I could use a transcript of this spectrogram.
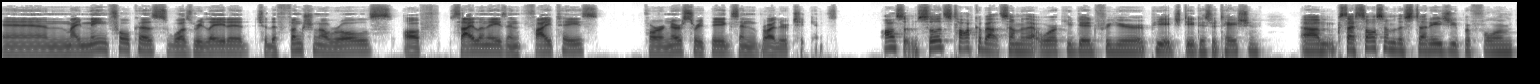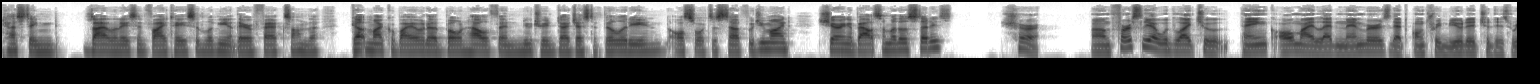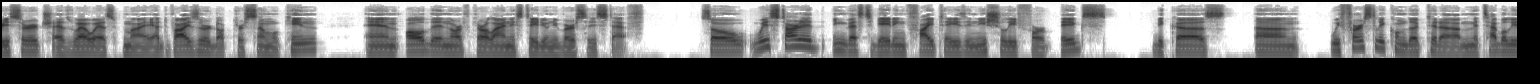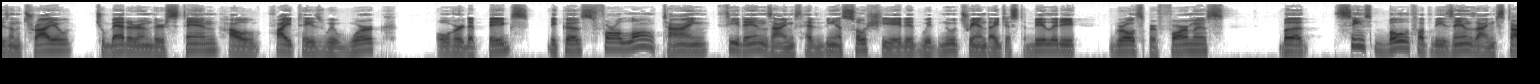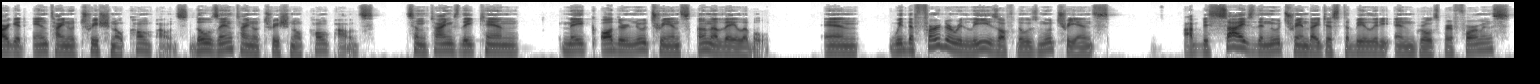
And my main focus was related to the functional roles of xylanase and phytase for nursery pigs and broiler chickens. Awesome. So let's talk about some of that work you did for your PhD dissertation. Because um, I saw some of the studies you performed testing xylanase and phytase and looking at their effects on the gut microbiota, bone health, and nutrient digestibility, and all sorts of stuff. Would you mind sharing about some of those studies? Sure. Um, firstly, I would like to thank all my lab members that contributed to this research, as well as my advisor, Dr. Samuel Kim, and all the North Carolina State University staff. So we started investigating phytase initially for pigs because um, we firstly conducted a metabolism trial to better understand how phytase will work over the pigs because for a long time, feed enzymes have been associated with nutrient digestibility, growth performance, but since both of these enzymes target anti-nutritional compounds, those anti-nutritional compounds, sometimes they can make other nutrients unavailable. And with the further release of those nutrients, uh, besides the nutrient digestibility and growth performance,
